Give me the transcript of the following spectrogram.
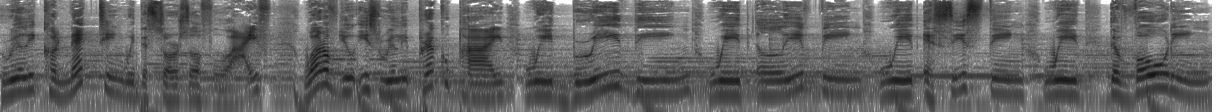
really connecting with the source of life. One of you is really preoccupied with breathing, with living, with existing, with devoting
